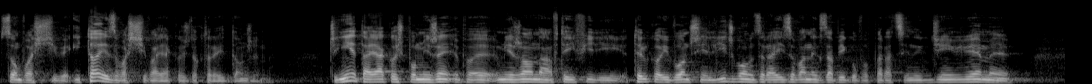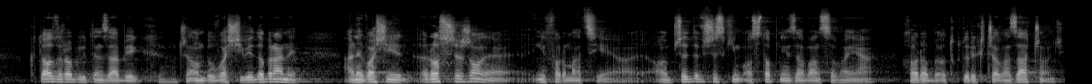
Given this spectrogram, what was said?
są właściwe. I to jest właściwa jakość, do której dążymy. Czyli nie ta jakość mierzona w tej chwili tylko i wyłącznie liczbą zrealizowanych zabiegów operacyjnych, gdzie nie wiemy, kto zrobił ten zabieg, czy on był właściwie dobrany, ale właśnie rozszerzone informacje, o, przede wszystkim o stopnie zaawansowania choroby, od których trzeba zacząć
